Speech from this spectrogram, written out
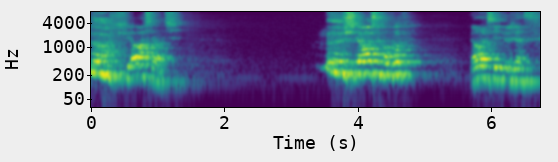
Dört. Yavaş yavaş. Beş. Yavaş kaldırıp yavaş indireceğiz.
